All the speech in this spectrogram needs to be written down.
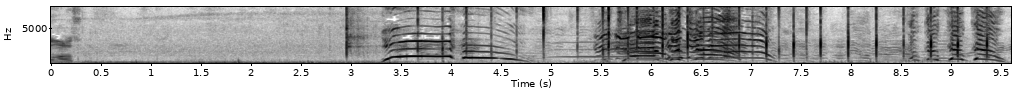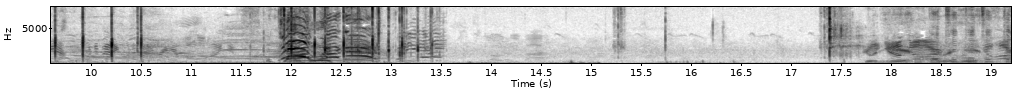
balls. Yahoo! Good job, good job! Go, go, go, go! Good job, boy. Good hit. That's Good it, that's it, go,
